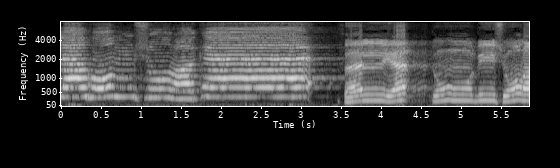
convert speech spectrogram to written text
لهم شركاء؟ فليأتوا بشركائهم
